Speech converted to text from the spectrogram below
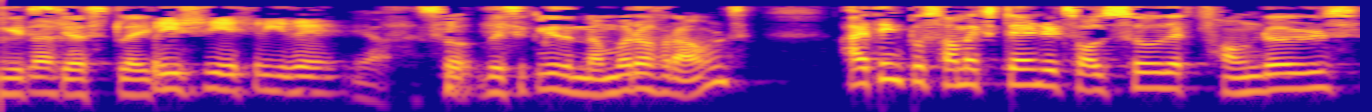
think it's plus, just like- pre-series A. Yeah. So basically the number of rounds, I think to some extent it's also that founders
